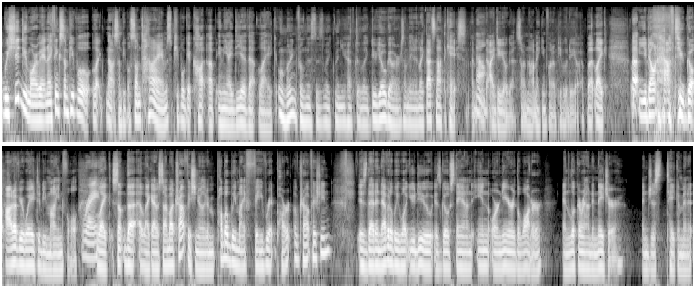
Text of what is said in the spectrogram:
We should do more of it, and I think some people, like not some people, sometimes people get caught up in the idea that like, oh, mindfulness is like then you have to like do yoga or something, and like that's not the case. I, mean, No. I do yoga, so I'm not making fun of people who do yoga, but like, uh, you don't have to go out of your way to be mindful, Right. Like some the like I was talking about trout fishing earlier. Probably my favorite part of trout fishing is that inevitably what you do is go stand in or near the water and look around in nature and just take a minute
